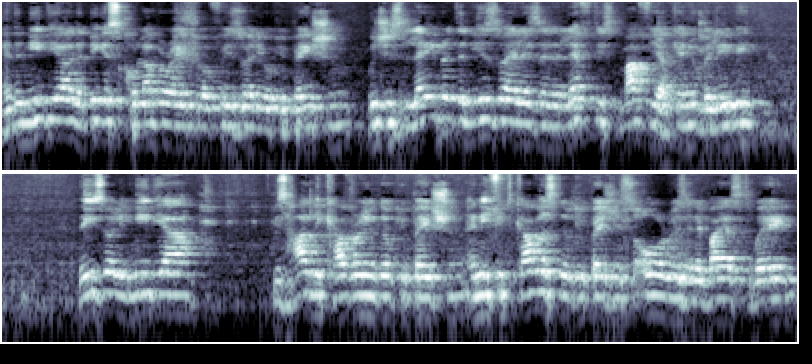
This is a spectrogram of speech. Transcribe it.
And the media, the biggest collaborator of Israeli occupation, which is labeled in Israel as a leftist mafia, can you believe it? The Israeli media is hardly covering the occupation, and if it covers the occupation, it's always in a biased way,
